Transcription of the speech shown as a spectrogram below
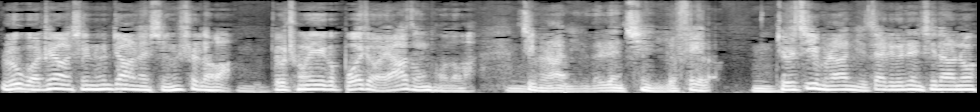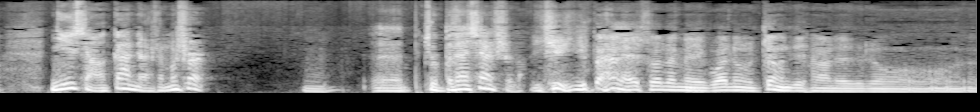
如果这样形成这样的形势的话，就成为一个跛脚鸭总统的话，基本上你这个任期你就废了。嗯。就是基本上你在这个任期当中，你想干点什么事儿，嗯，呃，就不太现实了。一一般来说呢，美国这种政治上的这种呃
